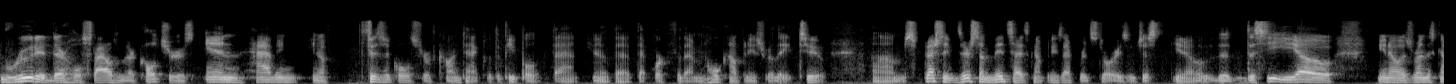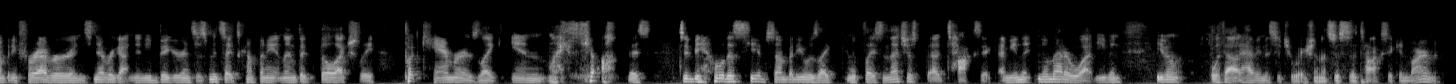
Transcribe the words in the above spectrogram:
rooted their whole styles and their cultures in having, you know, physical sort of contact with the people that you know that, that work for them and whole companies relate too um, especially there's some mid-sized companies i've heard stories of just you know the the ceo you know has run this company forever and it's never gotten any bigger and it's this mid-sized company and then they'll actually put cameras like in like the office to be able to see if somebody was like in a place and that's just uh, toxic i mean no matter what even even without having the situation. That's just a toxic environment,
